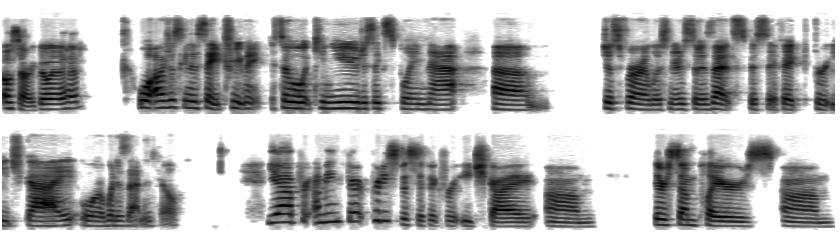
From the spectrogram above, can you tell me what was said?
Oh, sorry. Go ahead. Well, I was just going to say treatment. So, can you just explain that um, just for our listeners? So, is that specific for each guy, or what does that entail? Yeah, I mean, pretty specific for each guy. Um, there's some players um,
